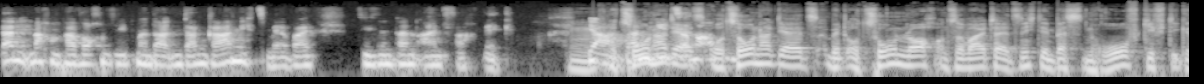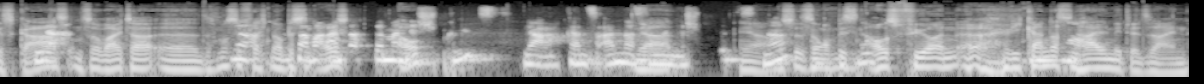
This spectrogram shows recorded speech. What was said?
dann nach ein paar Wochen sieht man da dann gar nichts mehr, weil sie sind dann einfach weg. Mhm. Ja, Ozon hat ja jetzt, Ozon hat ja jetzt mit Ozonloch und so weiter jetzt nicht den besten Ruf, giftiges Gas ja. und so weiter. Äh, das muss ja, vielleicht noch ein bisschen aber aus, anders, wenn man es spritzt. Ja, ganz anders, ja, wenn man es spritzt. Ja, ne? musst du jetzt noch ein bisschen ausführen. Äh, wie kann das ein Heilmittel sein?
